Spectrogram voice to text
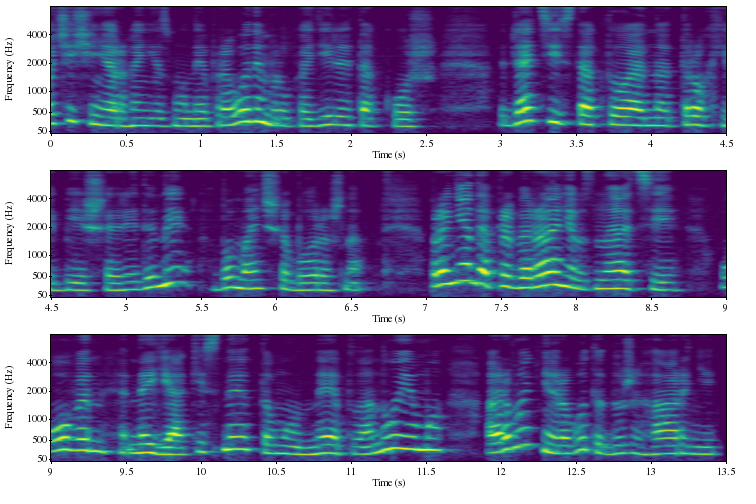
Очищення організму не проводимо, рукоділля також. Для тіста актуально трохи більше рідини або менше борошна. Прання та прибирання в знаці овен неякісне, тому не плануємо. А ремонтні роботи дуже гарні.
